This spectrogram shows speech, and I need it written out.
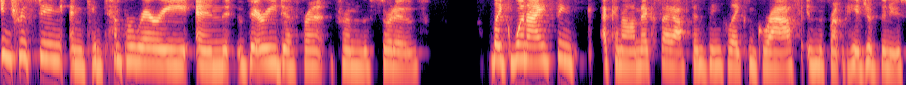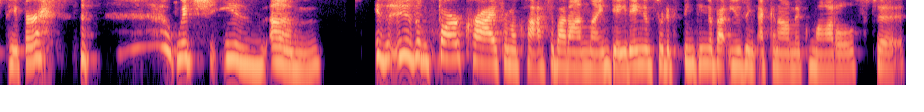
interesting and contemporary and very different from the sort of like when I think economics, I often think like graph in the front page of the newspaper, which is um is is a far cry from a class about online dating and sort of thinking about using economic models to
